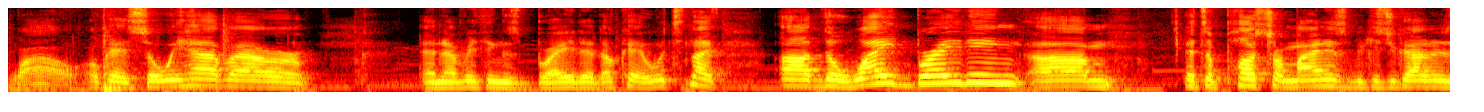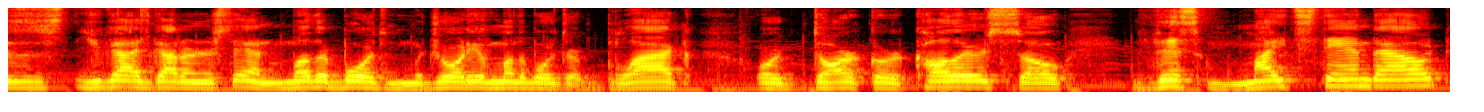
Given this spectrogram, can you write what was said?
Wow. Okay, so we have our and everything is braided. Okay, is nice. Uh, the white braiding, um, it's a plus or minus because you got to you guys got to understand motherboards. Majority of motherboards are black or darker colors, so this might stand out.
